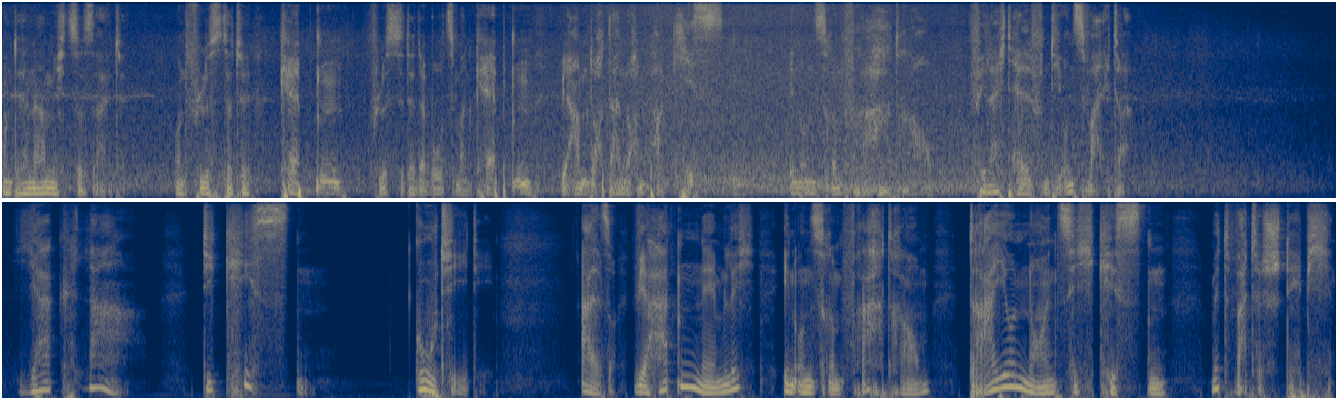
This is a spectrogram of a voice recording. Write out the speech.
Und er nahm mich zur Seite und flüsterte, Captain, flüsterte der Bootsmann, Captain, wir haben doch da noch ein paar Kisten in unserem Frachtraum. Vielleicht helfen die uns weiter. Ja klar, die Kisten. Gute Idee. Also, wir hatten nämlich in unserem Frachtraum 93 Kisten mit Wattestäbchen.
